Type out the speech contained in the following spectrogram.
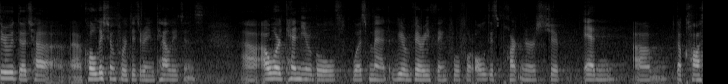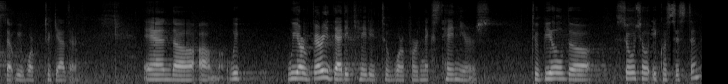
through the uh, Coalition for Digital Intelligence, uh, our 10-year goals was met. We are very thankful for all this partnership and um, the cost that we work together. And uh, um, we, we are very dedicated to work for next 10 years to build a social ecosystem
